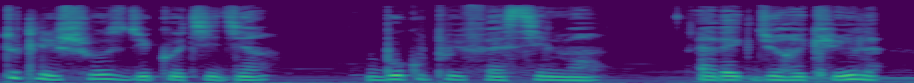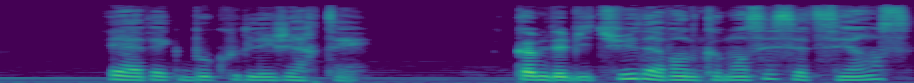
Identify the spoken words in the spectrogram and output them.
toutes les choses du quotidien beaucoup plus facilement, avec du recul et avec beaucoup de légèreté. Comme d'habitude, avant de commencer cette séance,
